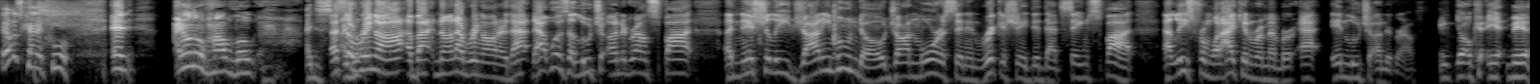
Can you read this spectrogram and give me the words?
that was kind of cool, and I don't know how Logan. I just That's I a ring on about no, not a ring honor. That that was a Lucha Underground spot. Initially, Johnny Mundo, John Morrison, and Ricochet did that same spot, at least from what I can remember, at in Lucha Underground. Okay, yeah,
